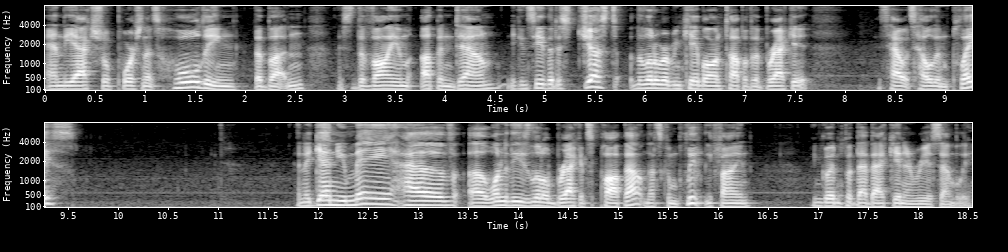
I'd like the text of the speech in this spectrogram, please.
and the actual portion that's holding the button. This is the volume up and down. You can see that it's just the little ribbon cable on top of the bracket is how it's held in place. And again, you may have uh, one of these little brackets pop out, and that's completely fine. We can go ahead and put that back in and reassembly.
